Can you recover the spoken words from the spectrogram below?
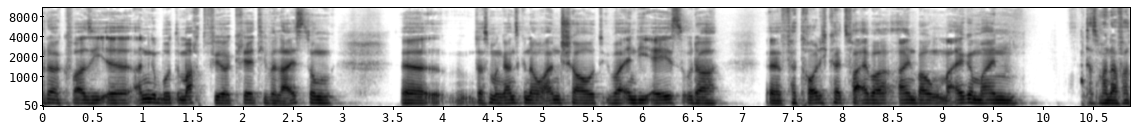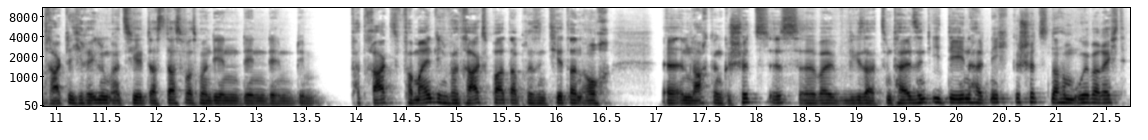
oder quasi äh, Angebote macht für kreative Leistungen, äh, dass man ganz genau anschaut über NDAs oder äh, Vertraulichkeitsvereinbarungen im Allgemeinen, dass man da vertragliche Regelungen erzielt, dass das, was man den, den, den, dem Vertrags, vermeintlichen Vertragspartner präsentiert, dann auch äh, im Nachgang geschützt ist, äh, weil, wie gesagt, zum Teil sind Ideen halt nicht geschützt nach dem Urheberrecht,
